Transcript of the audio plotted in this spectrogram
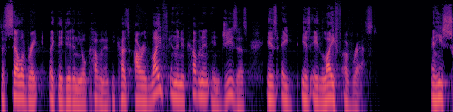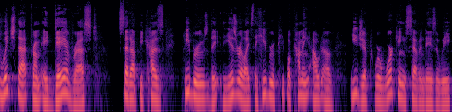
to celebrate like they did in the old covenant because our life in the new covenant in Jesus is a, is a life of rest. And he switched that from a day of rest set up because Hebrews, the, the Israelites, the Hebrew people coming out of Egypt, were working seven days a week,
